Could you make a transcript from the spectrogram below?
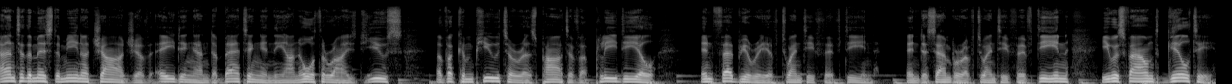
and to the misdemeanor charge of aiding and abetting in the unauthorized use of a computer as part of a plea deal in February of 2015. In December of 2015, he was found guilty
